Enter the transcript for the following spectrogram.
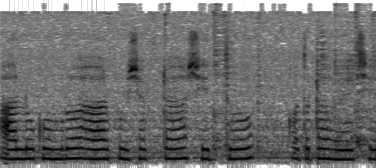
আলু কুমড়ো আর পুঁইশাকটা সিদ্ধ কতটা হয়েছে।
